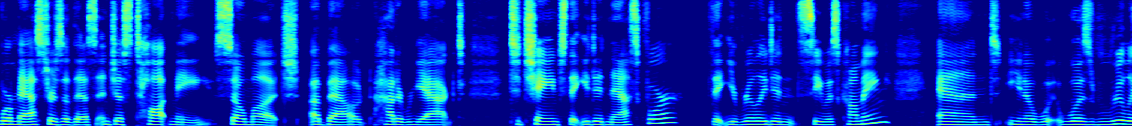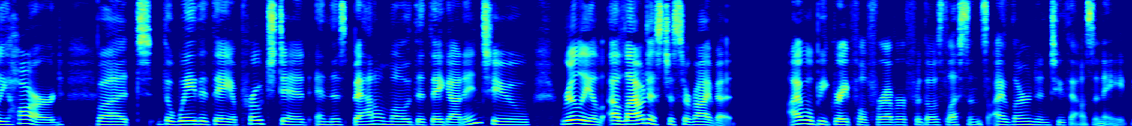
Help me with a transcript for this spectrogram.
were masters of this and just taught me so much about how to react to change that you didn't ask for, that you really didn't see was coming and you know w- was really hard. But the way that they approached it and this battle mode that they got into really allowed us to survive it I will be grateful forever for those lessons I learned in 2008.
